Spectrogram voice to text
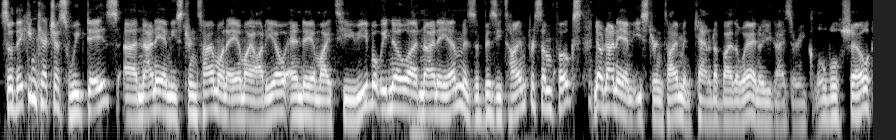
So they can catch us weekdays, uh, 9 a.m. Eastern time on AMI Audio and AMI TV. But we know uh, 9 a.m. is a busy time for some folks. No, 9 a.m. Eastern time in Canada, by the way. I know you guys are a global show.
